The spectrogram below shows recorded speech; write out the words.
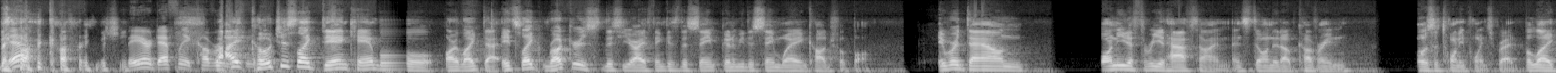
They Yeah. are a covering machine. They are definitely a covering I, machine. coaches like Dan Campbell are like that. It's like Rutgers this year. I think is the same, going to be the same way in college football. They were down twenty to three at halftime and still ended up covering. Was a twenty point spread? But like,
